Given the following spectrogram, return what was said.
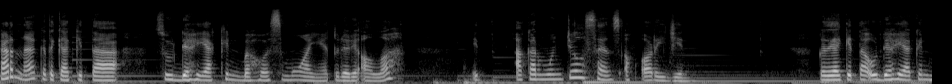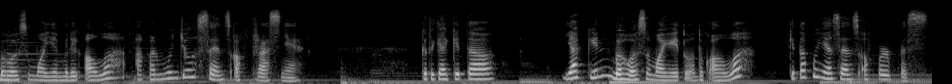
Karena ketika kita sudah yakin bahwa semuanya itu dari Allah, it akan muncul sense of origin. Ketika kita udah yakin bahwa semuanya milik Allah, akan muncul sense of trustnya. Ketika kita yakin bahwa semuanya itu untuk Allah, kita punya sense of purpose.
